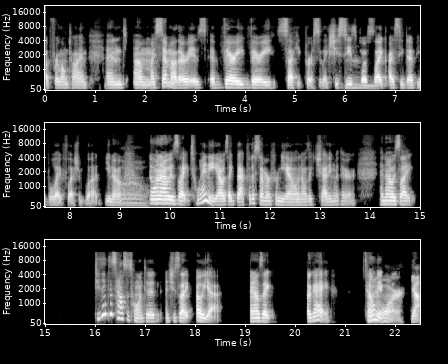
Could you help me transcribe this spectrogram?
up for a long time, and, um, my stepmother is a very, very psychic person, like, she sees ghosts Mm. like I see dead people like flesh and blood, you know? Whoa. So when I was, like, 20, I was, like, back for the summer from Yale, and I was, like, chatting with her, and I was like "Do you think this house is haunted?" And she's like, "Oh, yeah." And I was like, "Okay. Tell Tell me me about it." more. Yeah.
